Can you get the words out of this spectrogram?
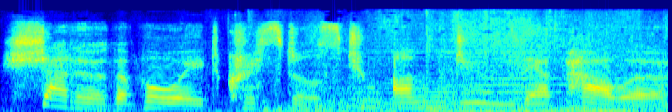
Shatter the void crystals to undo their power.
